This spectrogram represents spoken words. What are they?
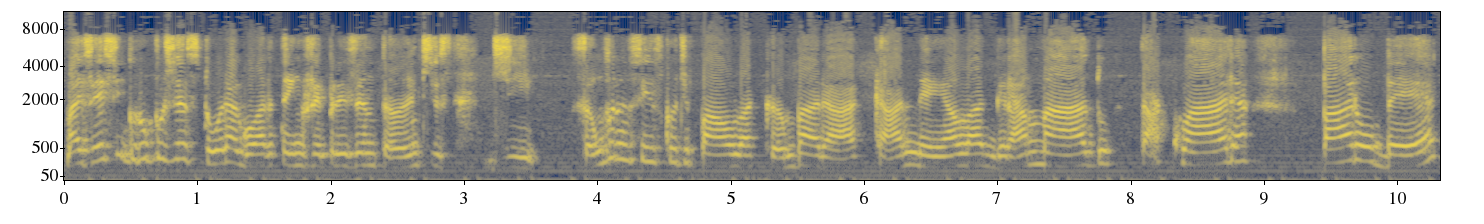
Mas esse grupo gestor agora tem representantes de são Francisco de Paula, Cambará, Canela, Gramado, Taquara, Parobé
